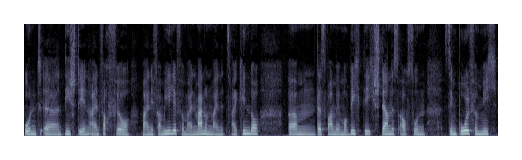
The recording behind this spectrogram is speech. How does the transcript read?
und äh, die stehen einfach für meine Familie, für meinen Mann und meine zwei Kinder. Ähm, das war mir immer wichtig. Stern ist auch so ein Symbol für mich,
